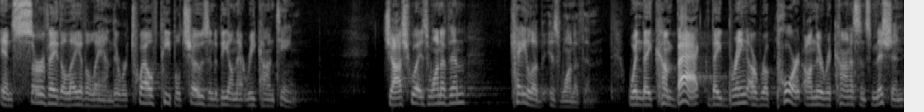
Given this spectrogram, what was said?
and survey the lay of the land. There were 12 people chosen to be on that recon team. Joshua is one of them, Caleb is one of them. When they come back, they bring a report on their reconnaissance mission,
